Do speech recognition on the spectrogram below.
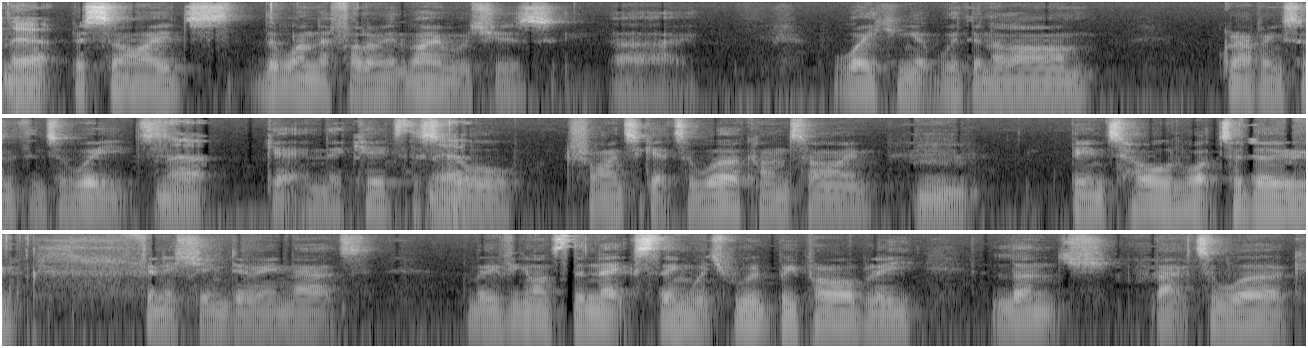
yeah, besides the one they're following at the moment, which is uh, waking up with an alarm, grabbing something to eat, yeah, getting their kids to school, trying to get to work on time, mm, being told what to do, finishing doing that, moving on to the next thing, which would be probably lunch, back to work,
